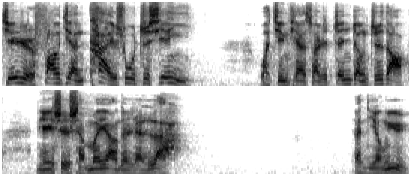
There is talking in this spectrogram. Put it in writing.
今日方见太叔之心意，我今天算是真正知道您是什么样的人了。这宁玉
